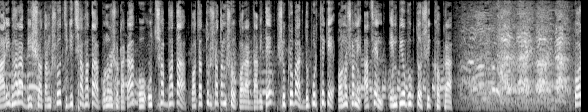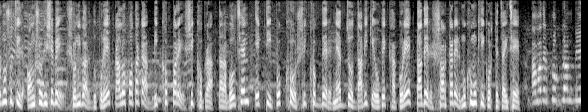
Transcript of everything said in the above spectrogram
বাড়ি ভাড়া বিশ শতাংশ, চিকিৎসা ভাতা পনেরোশো টাকা ও উৎসব ভাতা পঁচাত্তর শতাংশ করার দাবিতে শুক্রবার দুপুর থেকে অনশনে আছেন এমপিওভুক্ত শিক্ষকরা। কর্মসূচির অংশ হিসেবে শনিবার দুপুরে কালো পতাকা বিক্ষোভ করে শিক্ষকরা। তারা বলছেন, একটি পক্ষ শিক্ষকদের ন্যায্য দাবিকে উপেক্ষা করে তাদের সরকারের মুখোমুখি করতে চাইছে। আমাদের প্রোগ্রামটি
